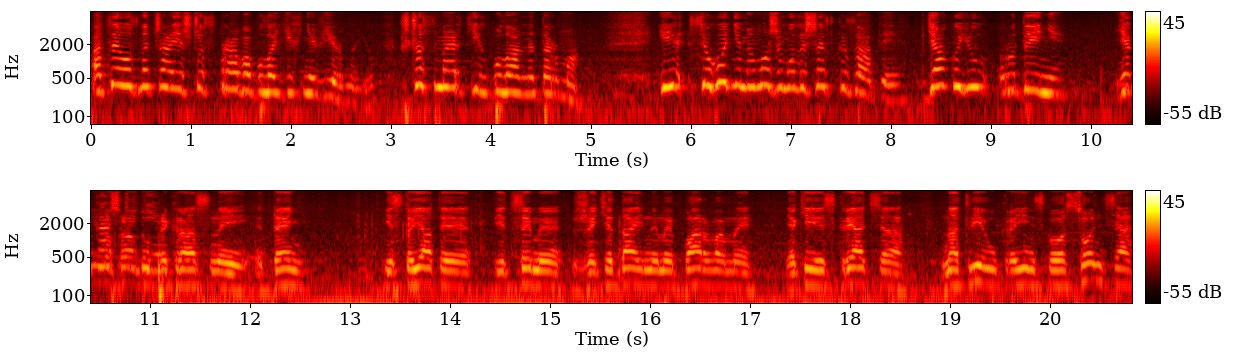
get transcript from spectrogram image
А це означає, що справа була їхня вірною, що смерть їх була не дарма. І сьогодні ми можемо лише сказати дякую родині, яка ще є. прекрасний день і стояти під цими життєдайними барвами, які іскряться на тлі українського сонця,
